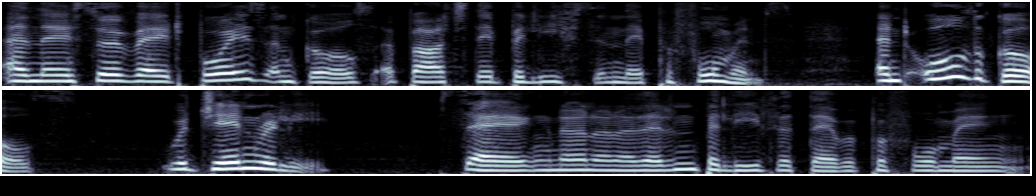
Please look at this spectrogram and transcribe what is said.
and they surveyed boys and girls about their beliefs in their performance, and all the girls were generally saying, no, no, no, they didn't believe that they were performing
